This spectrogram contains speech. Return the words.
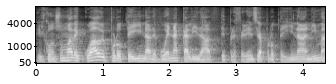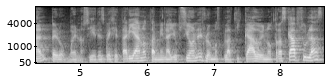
El consumo adecuado de proteína de buena calidad, de preferencia proteína animal, pero bueno, si eres vegetariano también hay opciones, lo hemos platicado en otras cápsulas,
